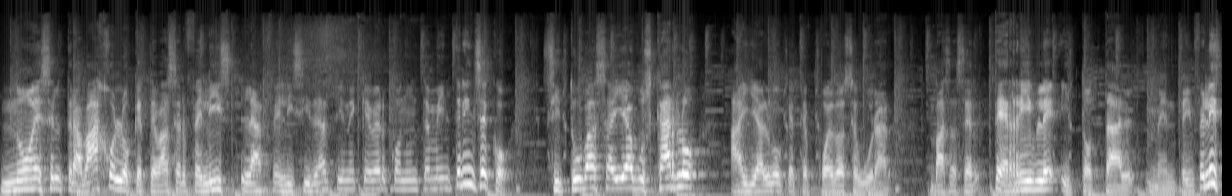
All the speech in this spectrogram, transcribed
No es el trabajo lo que te va a hacer feliz. La felicidad tiene que ver con un tema intrínseco. Si tú vas ahí a buscarlo, hay algo que te puedo asegurar vas a ser terrible y totalmente infeliz.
